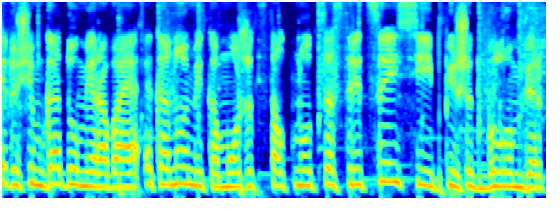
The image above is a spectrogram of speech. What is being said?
следующем году мировая экономика может столкнуться с рецессией, пишет Bloomberg.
